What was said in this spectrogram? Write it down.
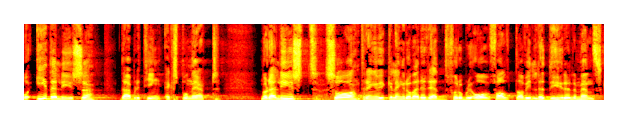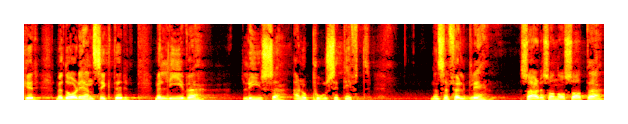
Og i det lyset, der blir ting eksponert. Når det er lyst, så trenger vi ikke lenger å være redd for å bli overfalt av ville dyr eller mennesker med dårlige hensikter. Men livet, lyset, er noe positivt. Men selvfølgelig så er det sånn også at eh,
